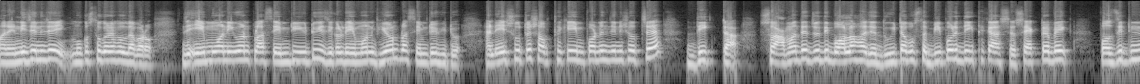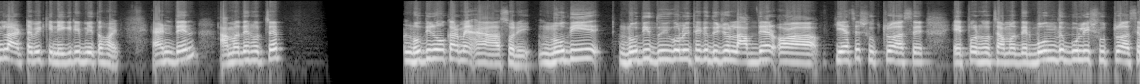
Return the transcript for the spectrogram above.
মানে নিজে নিজেই মুখস্থ করে ফেলতে পারো যে M one U one plus M two U two equal to M one V one plus M two V two and এই সূত্রের সব থেকে ইম্পর্টেন্ট জিনিস হচ্ছে দিকটা। সো আমাদের যদি বলা হয় যে দুইটা বস্তু বিপরীত দিক থেকে আসছে সো একটা বেগ পজিটিভ নিলে আরেকটা বেগ কি নেগেটিভ নিতে হয়। অ্যান্ড দেন আমাদের হচ্ছে নদী নৌকার সরি নদী নদী দুই গলি থেকে দুজন লাভ দেওয়ার কি আছে? সূত্র আছে। এরপর হচ্ছে আমাদের বন্দুকগুলি সূত্র আছে।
